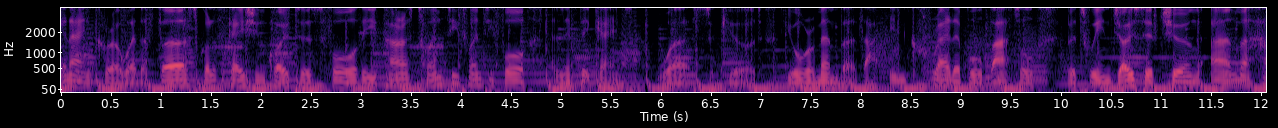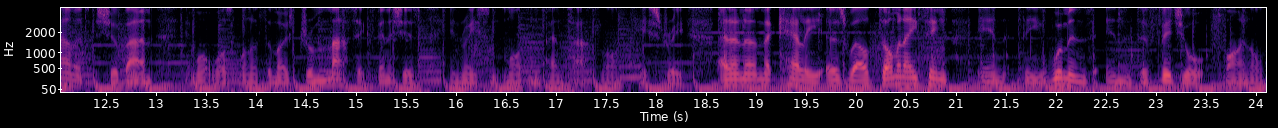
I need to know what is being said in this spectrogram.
in Ankara, where the first qualification quotas for the Paris 2024 Olympic Games were secured. You'll remember that incredible battle between Joseph Choong and Mohanad Shaban in what was one of the most dramatic finishes in recent modern pentathlon history. Elena Micheli as well dominating in the women's individual final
